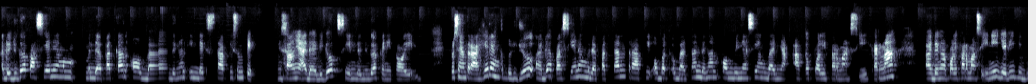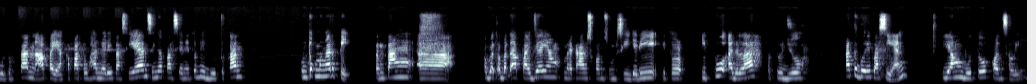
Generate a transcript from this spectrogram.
ada juga pasien yang mendapatkan obat dengan indeks terapi sempit. Misalnya ada digoxin dan juga phenytoin. Terus yang terakhir yang ketujuh ada pasien yang mendapatkan terapi obat-obatan dengan kombinasi yang banyak atau polifarmasi. Karena uh, dengan polifarmasi ini jadi dibutuhkan apa ya kepatuhan dari pasien sehingga pasien itu dibutuhkan untuk mengerti tentang uh, obat-obat apa aja yang mereka harus konsumsi. Jadi itu itu adalah ketujuh kategori pasien yang butuh konseling.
